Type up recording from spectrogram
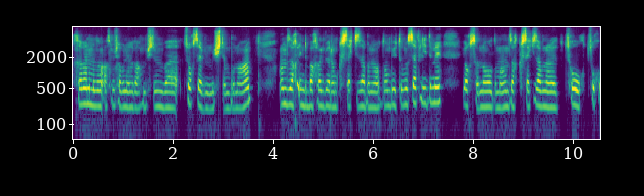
haber olmadan 60 aboneye kalkmıştım ve çok sevinmiştim buna. Ancak indi baxıram görürəm 48 abone oldum. Bu YouTube'un səhvliyi idimi yoxsa nə oldu? Ancaq 48 abone çox, çox,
